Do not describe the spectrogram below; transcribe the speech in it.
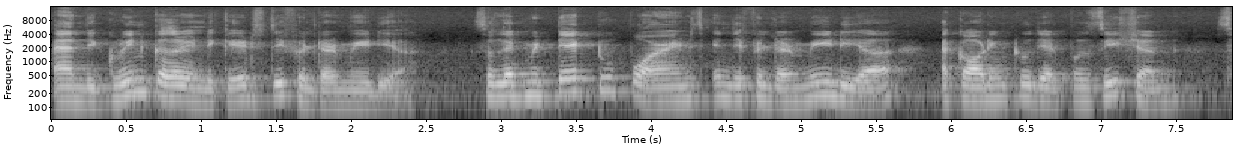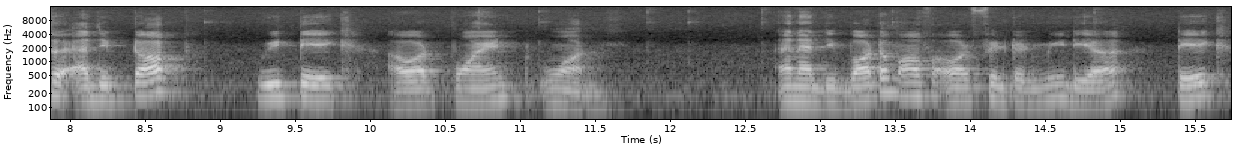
and the green color indicates the filter media. So let me take two points in the filter media according to their position. So at the top, we take our point 1 and at the bottom of our filtered media take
